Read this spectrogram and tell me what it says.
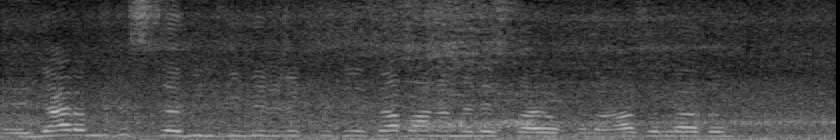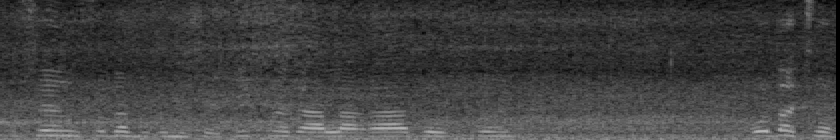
Ee, yarın bir de size bilgi verecek dedi. Zabana Melesay okula hazırladım. Hüseyin Usta da bugün işe gitmedi Allah razı olsun. O da çok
